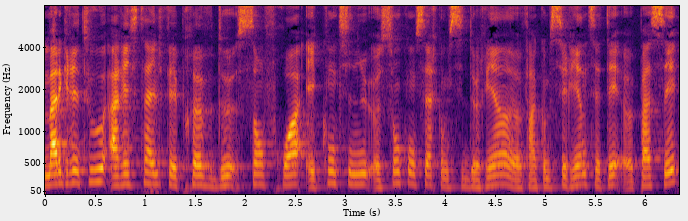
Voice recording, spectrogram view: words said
Malgré tout, Harry Styles fait preuve de sang-froid et continue euh, son concert comme si de rien, euh, comme si rien ne s'était euh, passé.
